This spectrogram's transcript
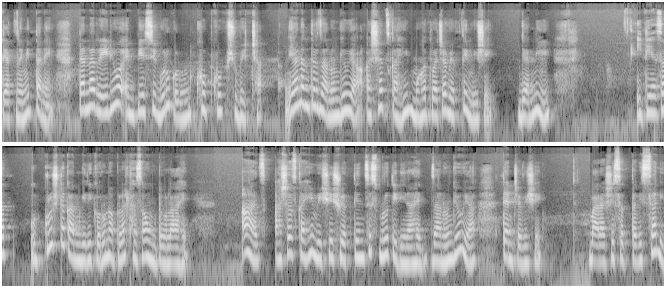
त्याच निमित्ताने त्यांना radio M P S C गुरुकडून खूप खूप शुभेच्छा. यानंतर जाणून घेऊया अशाच काही महत्त्वाच्या व्यक्तींविषयी ज्यांनी इतिहासात उत्कृष्ट कामगिरी करून आपला ठसा उमटवला आहे. आज अशाच काही विशेष व्यक्तींचे स्मृतिदिन आहेत जाणून घेऊया त्यांच्याविषयी. बाराशे सत्तावीस साली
